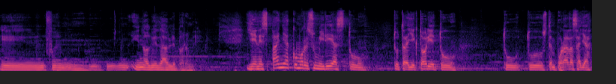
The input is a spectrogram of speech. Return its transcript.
y fue inolvidable para mí. ¿Y en España cómo resumirías tu, tu trayectoria y tu, tus temporadas allá?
